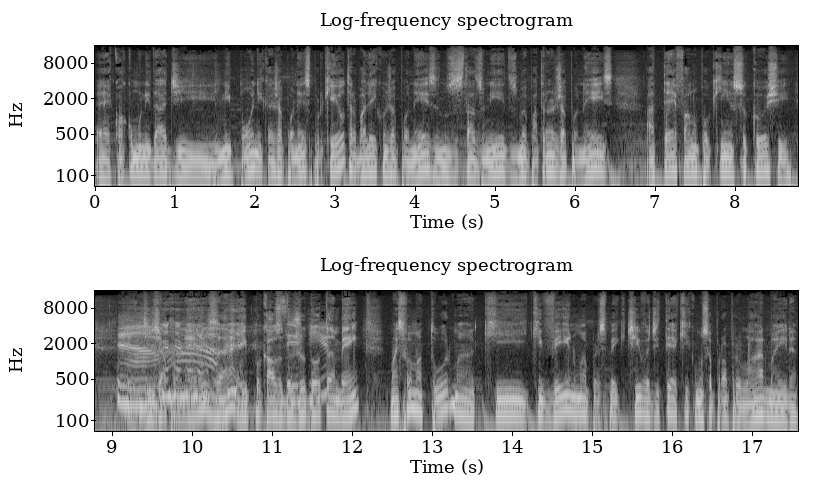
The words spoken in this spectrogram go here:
eh, com a comunidade nipônica japonesa, porque eu trabalhei com japoneses nos Estados Unidos, meu patrão é japonês, até fala um pouquinho sukoshi Ah. de japonês, né? e por causa do judô viu? também. Mas foi uma turma que, que veio numa perspectiva de ter aqui como seu próprio lar, Maíra,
